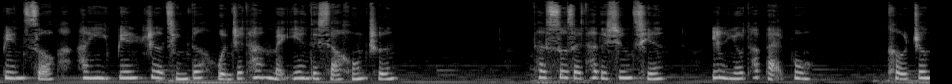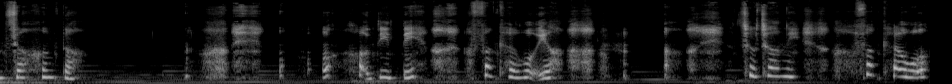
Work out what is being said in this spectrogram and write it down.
边走还一边热情的吻着他美艳的小红唇。他缩在他的胸前，任由他摆布，口中娇哼道：“好弟弟，放开我呀！求求你，放开我！”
